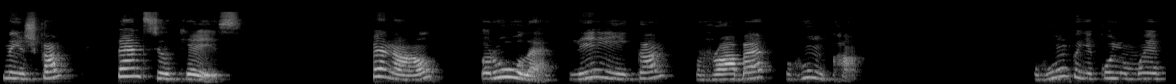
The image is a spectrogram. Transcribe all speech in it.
книжка, pencil case – пенал, руле, лінійка, рабе, гумка. Гумка, якою ми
